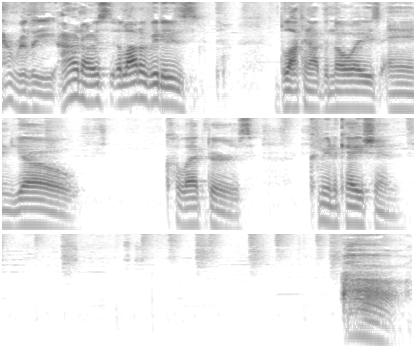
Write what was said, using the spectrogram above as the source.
I really, I don't know. It's a lot of it is blocking out the noise and yo, collectors, communication. Oh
